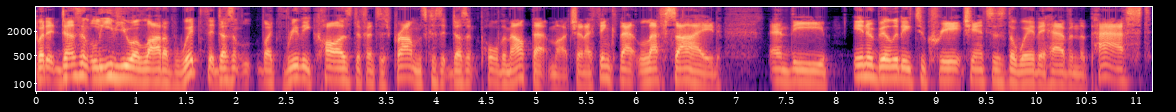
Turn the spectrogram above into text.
but it doesn't leave you a lot of width. It doesn't like really cause defensive problems because it doesn't pull them out that much. And I think that left side and the inability to create chances the way they have in the past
